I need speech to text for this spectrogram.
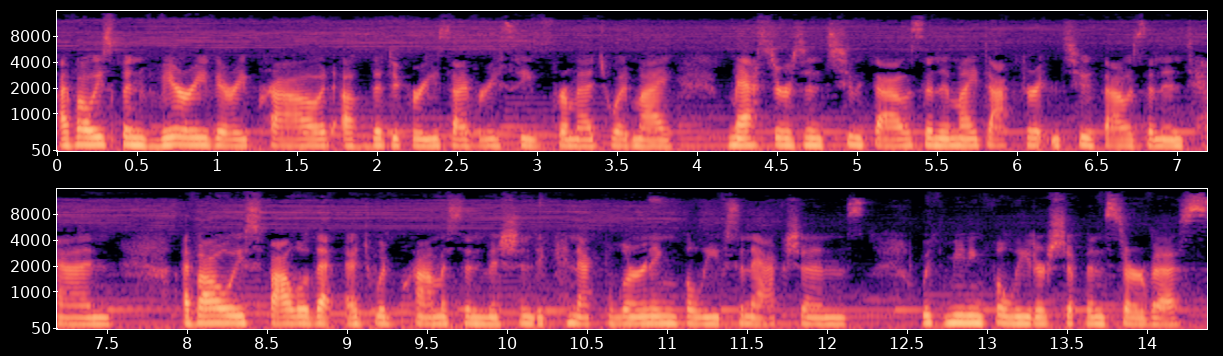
I've always been very, very proud of the degrees I've received from Edgewood, my master's in 2000 and my doctorate in 2010. I've always followed that Edgewood promise and mission to connect learning, beliefs, and actions with meaningful leadership and service.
